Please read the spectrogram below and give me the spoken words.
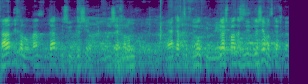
חלמתי חלום, ואז דאגתי שהוא יתגשם. הוא אומר שהחלום היה כך צריך לראות, כי בגלל שפעלת שזה יתגשם, אז כך קרה.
